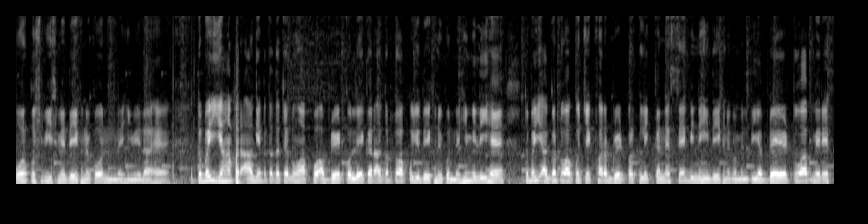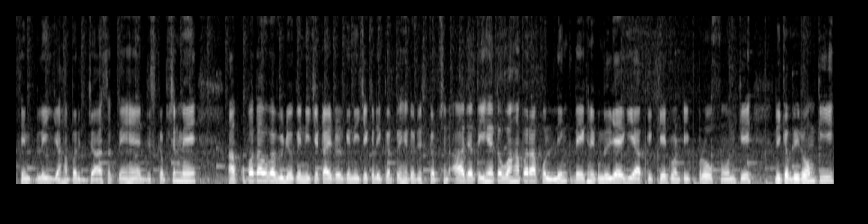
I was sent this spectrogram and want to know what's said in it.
और कुछ भी इसमें देखने को नहीं मिला है। तो भाई, यहाँ पर आगे बताता चलूँ आपको अपडेट को लेकर। अगर तो आपको ये देखने को नहीं मिली है तो भाई, अगर तो आपको चेक फॉर अपडेट पर क्लिक करने से भी नहीं देखने को मिलती अपडेट तो आप मेरे सिंपली यहाँ पर जा सकते हैं डिस्क्रिप्शन में। आपको पता होगा, वीडियो के नीचे टाइटल के नीचे क्लिक करते हैं तो डिस्क्रिप्शन आ जाती है। तो वहाँ पर आपको लिंक देखने को मिल जाएगी आपके के ट्वेंटी प्रो फ़ोन के रिकवरी रोम की।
